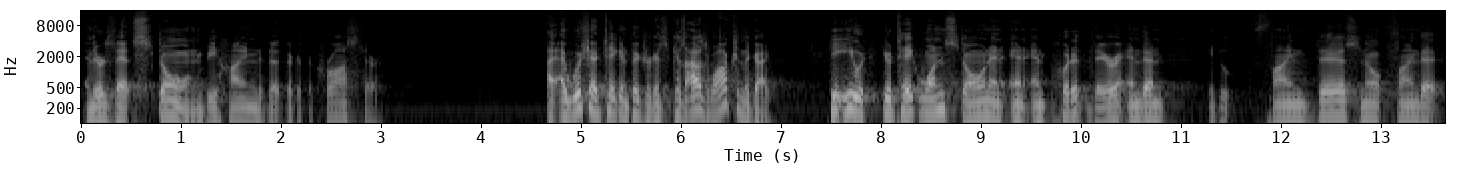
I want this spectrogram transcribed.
and there's that stone behind the, the, the cross there. I, I wish I'd taken a picture because I was watching the guy. He, he, would, he would take one stone and, and, and put it there, and then he'd find this, no, find that,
